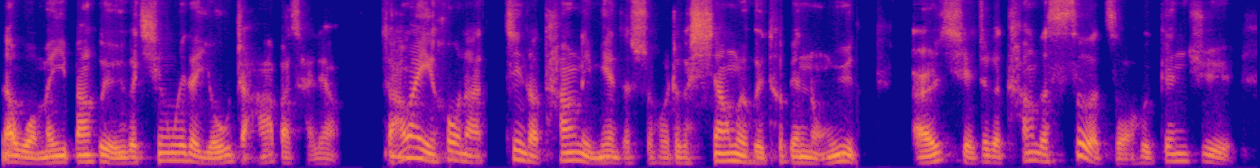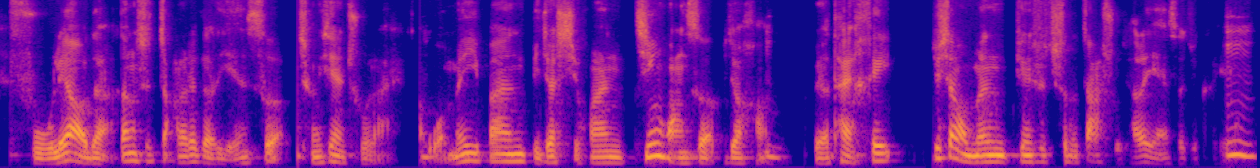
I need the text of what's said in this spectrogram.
那我们一般会有一个轻微的油炸，把材料炸完以后呢，进到汤里面的时候，这个香味会特别浓郁，而且这个汤的色泽会根据辅料的当时炸的这个颜色呈现出来。我们一般比较喜欢金黄色比较好，不要太黑，就像我们平时吃的炸薯条的颜色就可以了。嗯，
